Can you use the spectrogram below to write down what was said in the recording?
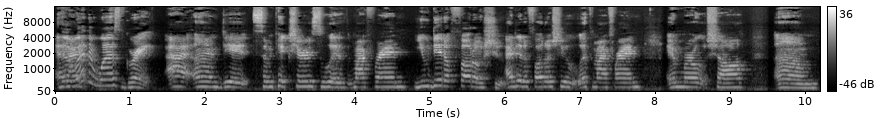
and the I, weather was great. I um did some pictures with my friend. You did a photo shoot. I did a photo shoot with my friend Emerald Shaw. Um,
